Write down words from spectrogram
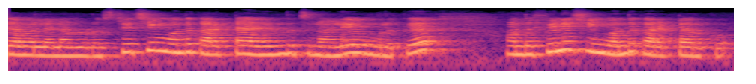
தேவையில்லை. நம்மளோட ஸ்டிச்சிங் வந்து கரெக்டாக இருந்துச்சுனாலே உங்களுக்கு அந்த ஃபினிஷிங் வந்து கரெக்டாக இருக்கும்.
